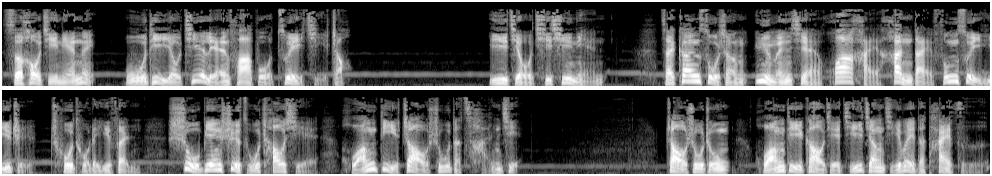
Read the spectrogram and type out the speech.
此后几年内。武帝又接连发布罪己诏。一九七七年，在甘肃省玉门县花海汉代烽燧遗址出土了一份戍边士卒抄写皇帝诏书的残件。诏书中，皇帝告诫即将即位的太子，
